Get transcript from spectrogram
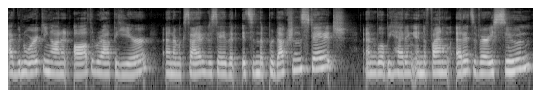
I've been working on it all throughout the year, and I'm excited to say that it's in the production stage and we'll be heading into final edits very soon.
